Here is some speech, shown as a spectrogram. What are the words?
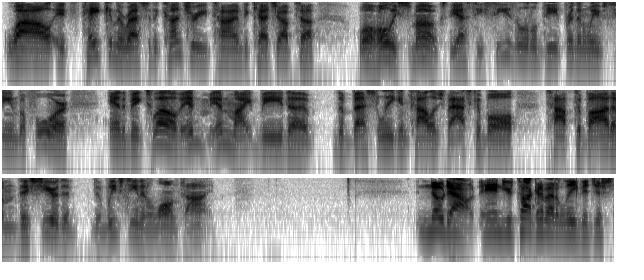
while it's taken the rest of the country time to catch up to. Well, holy smokes, the SEC is a little deeper than we've seen before, and the Big 12 it, it might be the the best league in college basketball, top to bottom this year that, that we've seen in a long time. No doubt. And you're talking about a league that just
